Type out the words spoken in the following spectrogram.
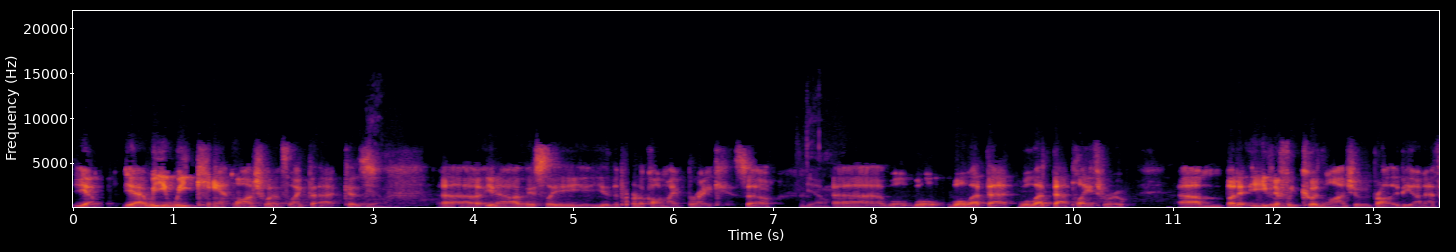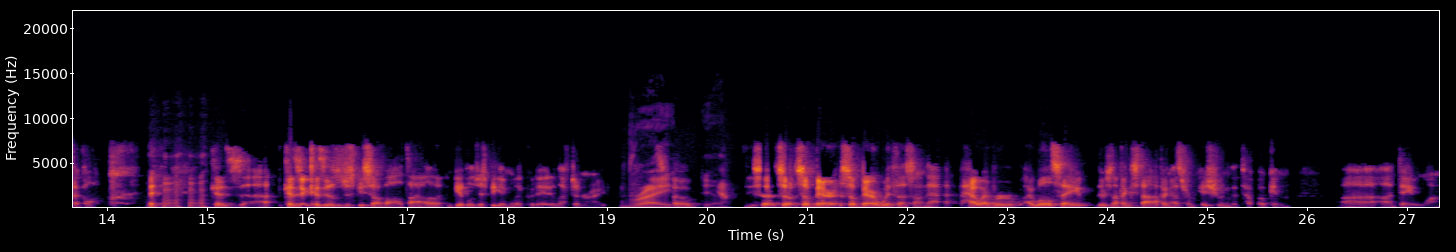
Yeah, yeah, we we can't launch when it's like that because yeah. uh, you know obviously you, the protocol might break. So yeah uh, we'll we'll we'll let that we'll let that play through. Um, but it, even if we could launch, it would probably be unethical because because because it'll just be so volatile and people will just be getting liquidated left and right. right So yeah so so so bear so bear with us on that. However, I will say there's nothing stopping us from issuing the token uh, on day one,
